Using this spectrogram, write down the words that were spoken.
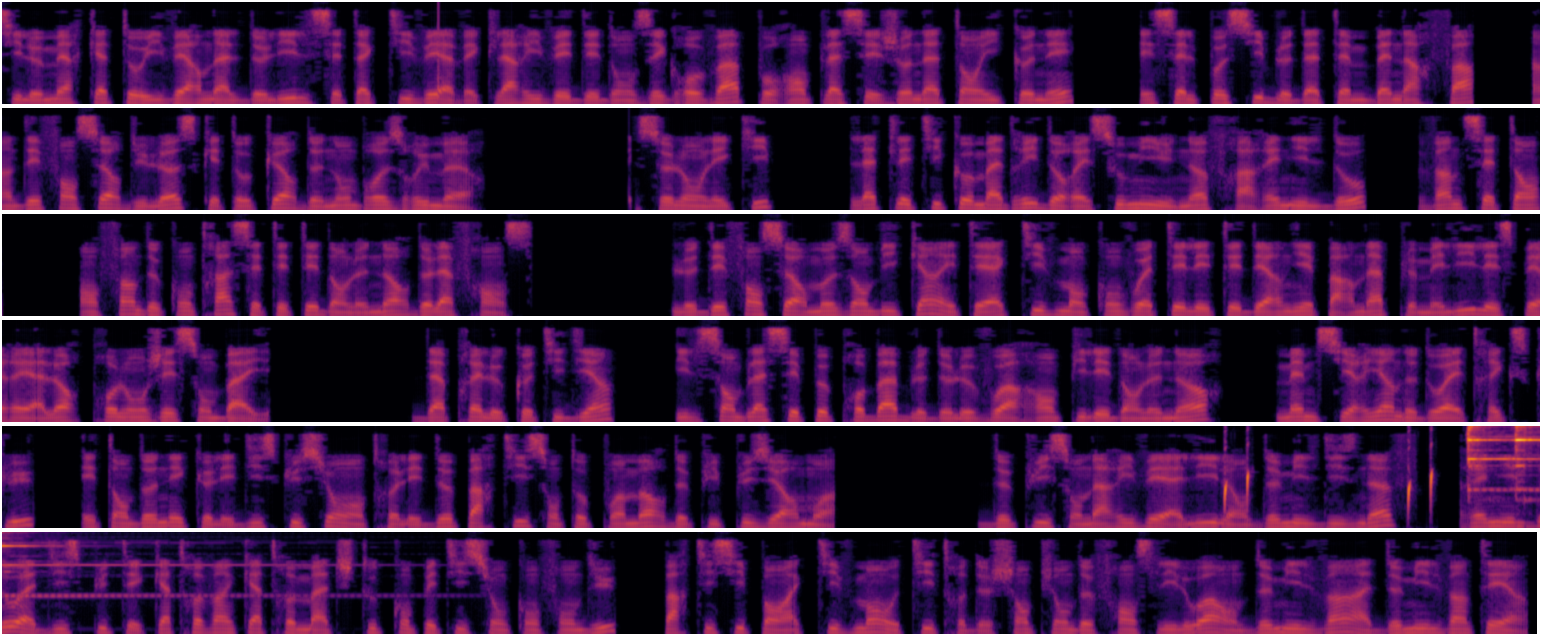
si le mercato hivernal de Lille s'est activé avec l'arrivée d'Edon Zegrova pour remplacer Jonathan Iconé, et celle possible d'Atem Ben Arfa, un défenseur du LOSC est au cœur de nombreuses rumeurs. Selon l'équipe, l'Atlético Madrid aurait soumis une offre à Renildo, 27 ans, en fin de contrat cet été dans le nord de la France. Le défenseur mozambicain était activement convoité l'été dernier par Naples mais Lille espérait alors prolonger son bail. D'après le quotidien, il semble assez peu probable de le voir rempiler dans le nord, même si rien ne doit être exclu, étant donné que les discussions entre les deux parties sont au point mort depuis plusieurs mois. Depuis son arrivée à Lille en 2019, Renildo a disputé 84 matchs toutes compétitions confondues, participant activement au titre de champion de France lillois en 2020 à 2021.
